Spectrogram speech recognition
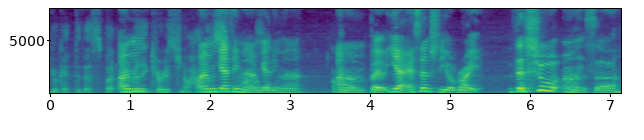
you'll get to this. But I'm, I'm- really curious to know how. I'm getting there, works. I'm getting there. Okay. Um, but yeah, essentially you're right. The short answer,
